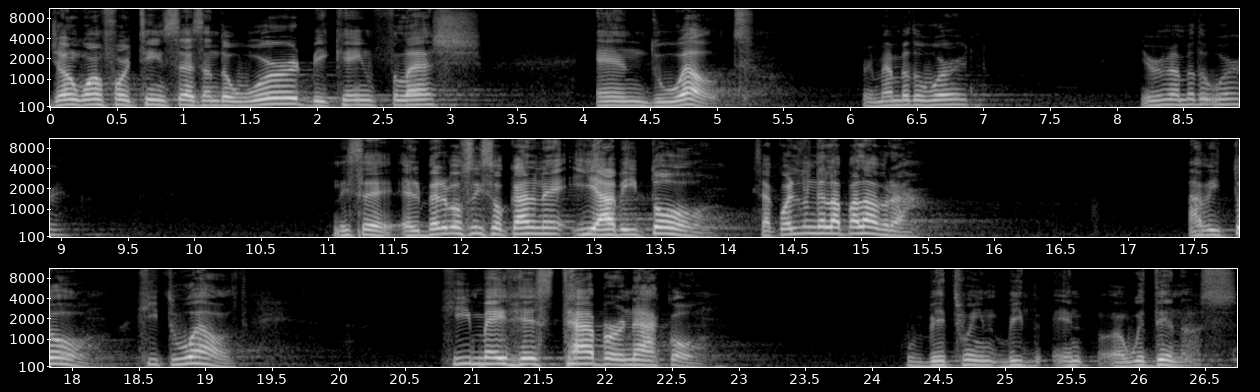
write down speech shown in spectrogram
John 1:14 says, "And the Word became flesh and dwelt." Remember the word? You remember the word? Dice, el verbo se hizo carne y habitó. ¿Se acuerdan de la palabra? Habitó. He dwelt. He made his tabernacle between, in, uh, within us.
